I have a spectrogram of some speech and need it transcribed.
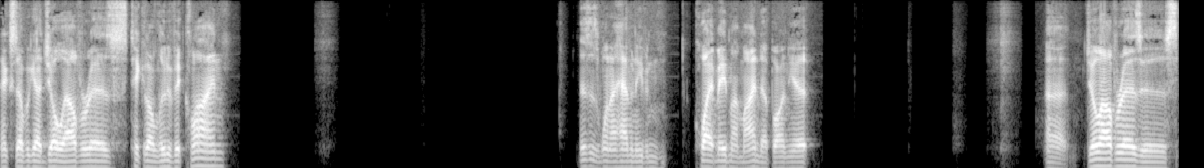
Next up, we got Joel Alvarez taking on Ludovit Klein. This is one I haven't even quite made my mind up on yet. Uh, Joe Alvarez is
